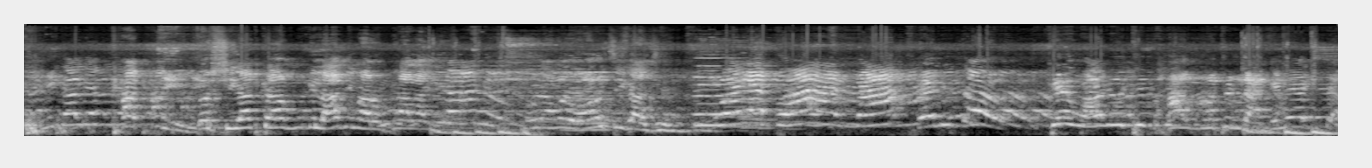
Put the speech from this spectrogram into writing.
ঠিক আছে খাচ্ছি। তো সিগারেট খাওয়া মুখে লাথি মারো খা লাগে। আমার অরুচি আছে। ওরে বাবা, না। তো, কে মানুষই ভাগ মতন লাগে না একটা।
